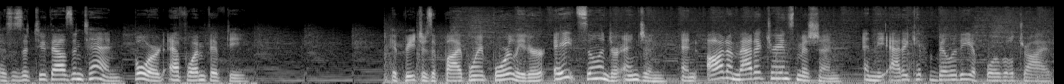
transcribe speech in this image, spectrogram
This is a 2010 Ford F-150. It features a 5.4-liter, eight-cylinder engine, an automatic transmission, and the added capability of four-wheel drive.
